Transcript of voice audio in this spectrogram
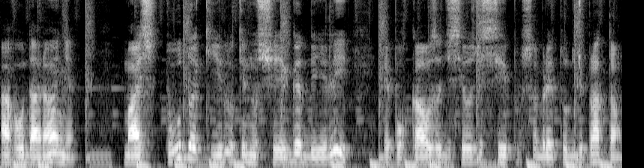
Arruda Aranha, mas tudo aquilo que nos chega dele é por causa de seus discípulos, sobretudo de Platão.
